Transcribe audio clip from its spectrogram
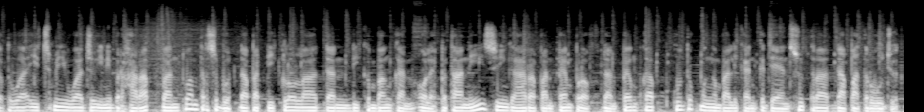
Ketua Itsmi Wajo ini berharap bantuan tersebut dapat dikelola dan dikembangkan oleh petani sehingga harapan Pemprov dan Pemkap untuk mengembalikan kejayaan sutra dapat terwujud.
